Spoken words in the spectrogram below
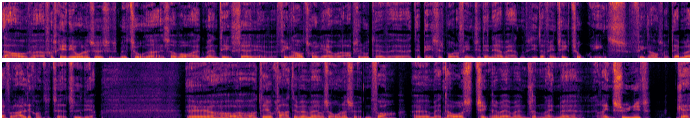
Der er jo forskellige undersøgelsesmetoder, altså hvor at man dels ser, øh, fingeraftryk er jo absolut det, det bedste spor, der findes i den her verden, fordi der findes ikke to ens fingeraftryk. Det har man i hvert fald aldrig konstateret tidligere. Øh, og, og det er jo klart, det vil man jo så undersøge den for. Øh, men der er jo også ting, at man sådan rent, rent synligt kan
